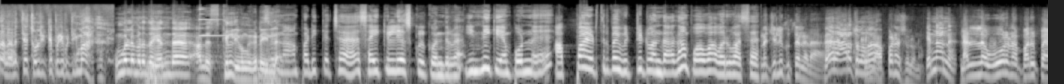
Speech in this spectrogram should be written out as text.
நான் நினைச்சே சொல்லிட்டு பிடிப்பட்டீமா உங்களிடம் இருந்த எந்த அந்த ஸ்கில் இவங்க கிட்ட இல்ல? நான் படிக்கச்ச சைக்கிள்லயே ஸ்கூலுக்கு வந்துருவேன். இன்னைக்கு என் பொண்ணு அப்பா எடுத்துட்டு போய் விட்டுட்டு வந்தாதான் போவா வருவா சார் நான் சொல்லி குத்தலடா? வேற யார சொல்லணும்? அப்பனை சொல்லணும். என்னன்னு? நல்ல ஊறின பருப்பை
